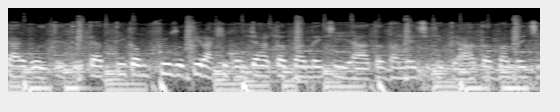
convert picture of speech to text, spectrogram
काय बोलते ते. त्यात ती कन्फ्यूज होती राखी कोणत्या हातात बांधायची ह्या हातात बांधायची की त्या हातात बांधायची.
